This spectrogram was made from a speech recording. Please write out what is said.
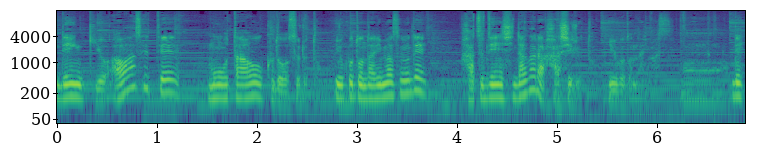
電気を合わせてモーターを駆動するということになりますので発電しながら走るということになります。で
